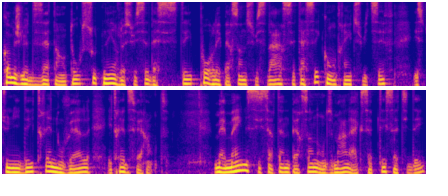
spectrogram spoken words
comme je le disais tantôt, soutenir le suicide assisté pour les personnes suicidaires, c'est assez contre-intuitif et c'est une idée très nouvelle et très différente. Mais même si certaines personnes ont du mal à accepter cette idée,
